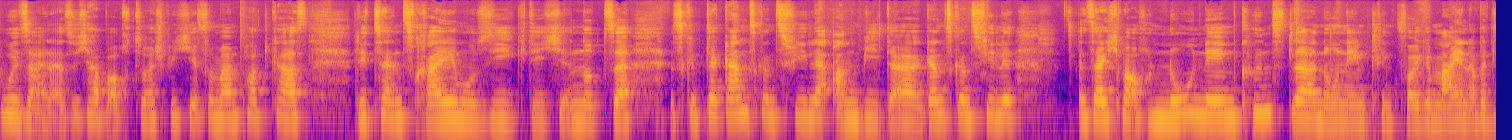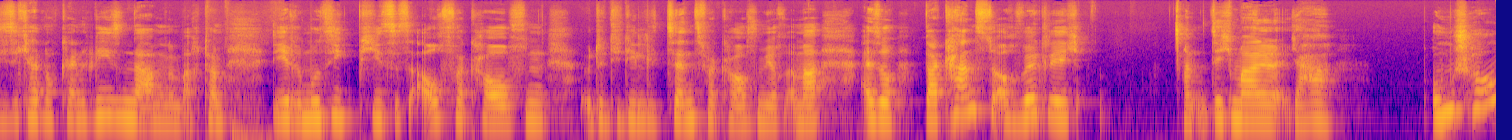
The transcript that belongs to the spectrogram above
cool sein. Also ich habe auch zum Beispiel hier für meinen Podcast lizenzfreie Musik, die ich nutze. Es gibt ja ganz, ganz viele Anbieter, ganz, ganz viele sag ich mal, auch No-Name-Künstler, No-Name klingt voll gemein, aber die sich halt noch keinen Riesennamen gemacht haben, die ihre Musikpieces auch verkaufen oder die die Lizenz verkaufen, wie auch immer. Also da kannst du auch wirklich dich mal, ja, umschauen.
